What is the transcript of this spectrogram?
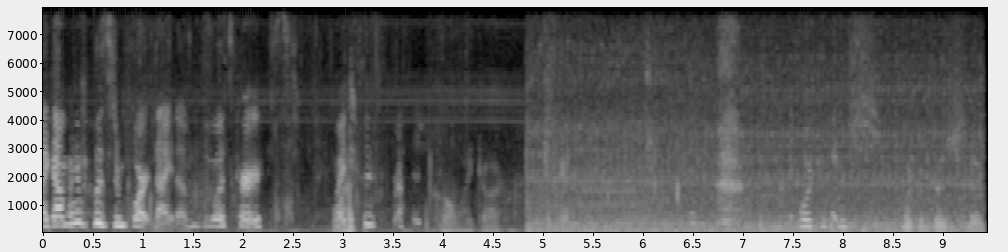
I got my most important item, the most cursed. My What? toothbrush. Oh my god. Look at this. Look at this shit.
